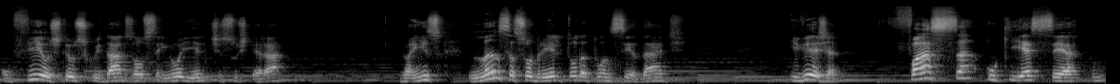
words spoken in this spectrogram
Confia os teus cuidados ao Senhor e ele te susterá. Não é isso? Lança sobre ele toda a tua ansiedade. E veja, faça o que é certo,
